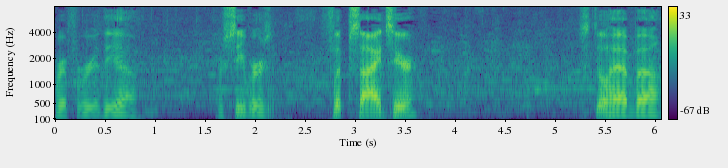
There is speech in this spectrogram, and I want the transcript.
Referee, the uh, receivers flip sides here. Still have uh,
